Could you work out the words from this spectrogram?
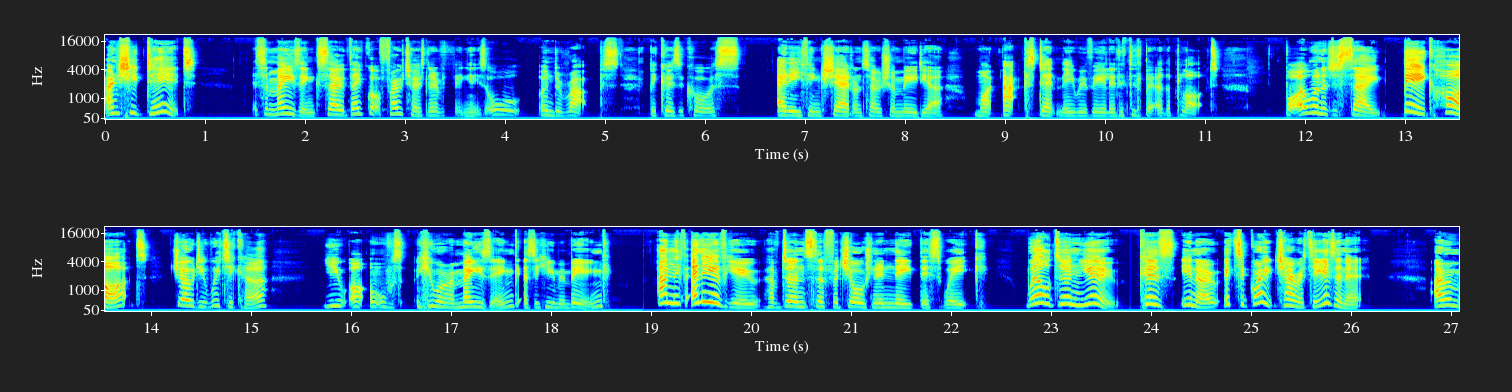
And she did. It's amazing. So they've got photos and everything, and it's all under wraps because, of course, anything shared on social media might accidentally reveal a little bit of the plot. But I wanted to say, big heart, Jodie Whittaker, you are you are amazing as a human being. And if any of you have done stuff for children in need this week, well done you. Because, you know, it's a great charity, isn't it? I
